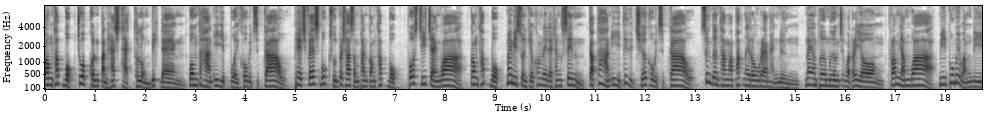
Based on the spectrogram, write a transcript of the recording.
กองทัพบบกจ้วกคนปั่นแฮชแท็กถล่มบิ๊กแดง ปมทหารอียิปต์ป่วยโควิด -19 เพจ Facebook ศูนย์ประชาสัมพันธ์กองทัพบบก โพสต์ชี้แจงว่ากองทัพบบกไม่มีส่วนเกี่ยวข้องใดๆทั้งสิ้น กับทหารอียิปต์ที่ติดเชื้อโควิด -19 ซึ่งเดินทางมาพักในโรงแรมแห่งหนึ่ง ในอำเภอเมืองจังหวัดระยอง พร้อมย้ำว่ามีผู้ไม่หวังดี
